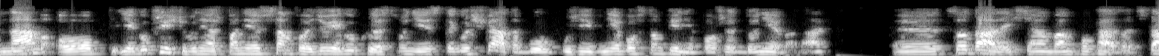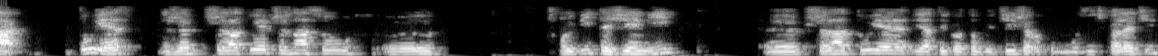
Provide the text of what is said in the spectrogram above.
nam o Jego przyjściu, ponieważ Pan Jezus sam powiedział, Jego królestwo nie jest tego świata. Było później w niebo wstąpienie, poszedł do nieba, tak? Y, Co dalej chciałem Wam pokazać? Tak, tu jest, że przelatuje przez naszą y, orbitę Ziemi, przelatuje, ja tylko to wyciszę, bo tu muzyczka leci,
